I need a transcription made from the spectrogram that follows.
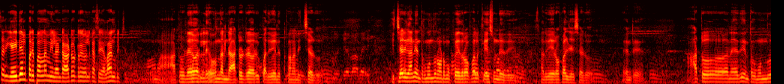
సార్ ఈ ఐదేళ్ళ పరిపాలన మీలాంటి ఆటో డ్రైవర్లకు అసలు ఎలా అనిపించింది? మా ఆటో డ్రైవర్లు ఏముందండి ఆటో డ్రైవర్కి పదివేలు ఇస్తానని ఇచ్చాడు. ఇచ్చాడు కానీ ఇంతకుముందు నూట ముప్పై ఐదు రూపాయలు కేసు ఉండేది. అది వెయ్యి రూపాయలు చేశాడు. ఏంటి? ఆటో అనేది ఇంతకుముందు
